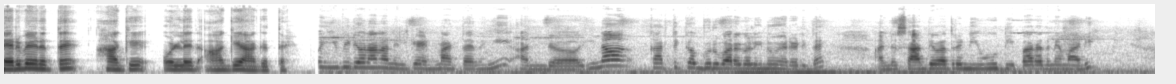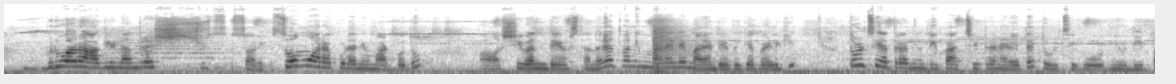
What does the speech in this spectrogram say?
ನೆರವೇರುತ್ತೆ, ಹಾಗೆ ಒಳ್ಳೇದು ಆಗೇ ಆಗುತ್ತೆ. ಈ ವಿಡಿಯೋನ ನಾನು ಇಲ್ಲಿಗೆ ಎಂಡ್ ಮಾಡ್ತಾ ಇದ್ದೀನಿ. ಆ್ಯಂಡ್ ಇನ್ನು ಕಾರ್ತಿಕ ಗುರುವಾರಗಳು ಎರಡಿದೆ. ಆ್ಯಂಡ್ ಸಾಧ್ಯವಾದರೆ ನೀವು ದೀಪಾರಾಧನೆ ಮಾಡಿ. ಗುರುವಾರ ಆಗಲಿಲ್ಲ ಅಂದರೆ ಸಾರಿ ಸೋಮವಾರ ಕೂಡ ನೀವು ಮಾಡ್ಬೋದು. ಶಿವನ ದೇವಸ್ಥಾನದಲ್ಲಿ ಅಥವಾ ನಿಮ್ಮ ಮನೇಲೇ ಮನೆ ದೇವರಿಗೆ ಬೆಳಗಿ, ತುಳಸಿ ಹತ್ರ ನೀವು ದೀಪ ಹಚ್ಚಿಟ್ರೆ ನಡೆಯುತ್ತೆ. ತುಳಸಿಗೂ ನೀವು ದೀಪ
